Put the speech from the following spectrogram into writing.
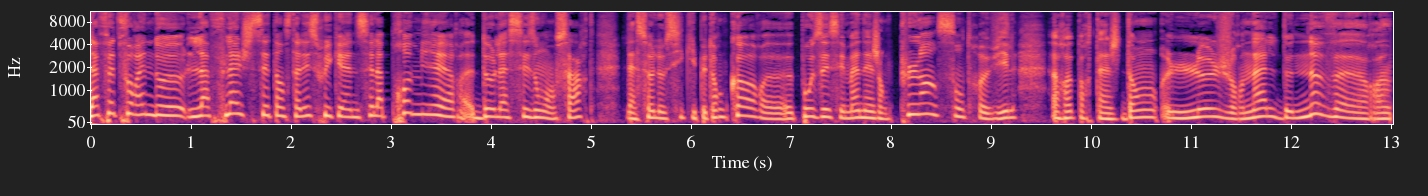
La fête foraine de La Flèche s'est installée ce week-end. C'est la première de la saison en Sarthe, la seule aussi qui peut encore euh, poser ses manèges en plein centre-ville. Reportage dans le journal de 9 heures.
